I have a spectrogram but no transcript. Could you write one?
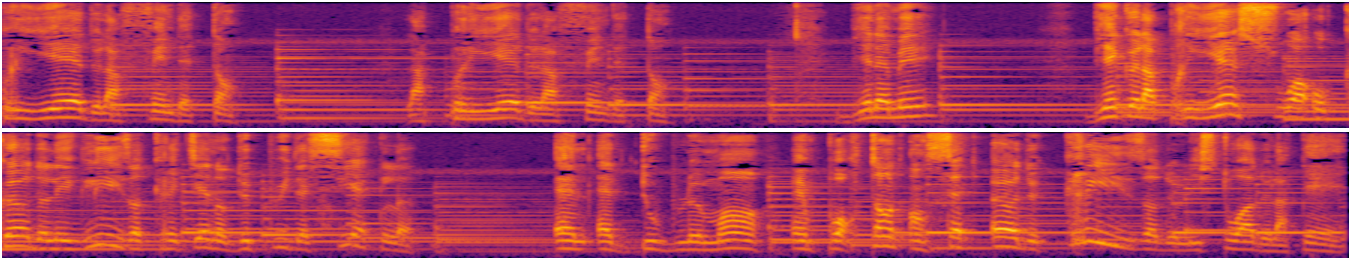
prière de la fin des temps. La prière de la fin des temps. Bien-aimés, bien que la prière soit au cœur de l'Église chrétienne depuis des siècles, elle est doublement importante en cette heure de crise de l'histoire de la terre.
